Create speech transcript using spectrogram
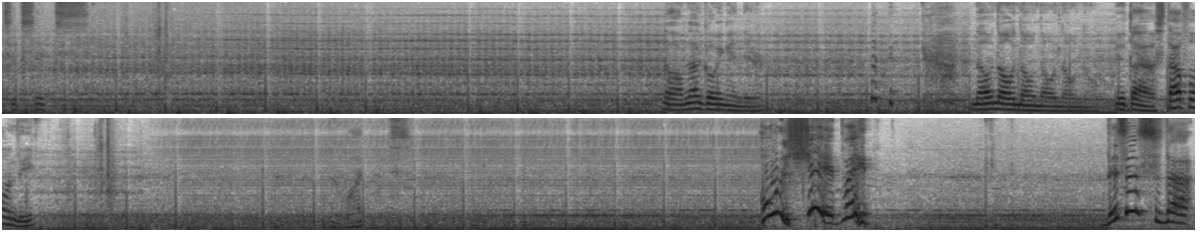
Six six six. No, I'm not going in there. no, no, no, no, no, no. Dito tayo. Staff only. What? Holy shit! Wait! This is the...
